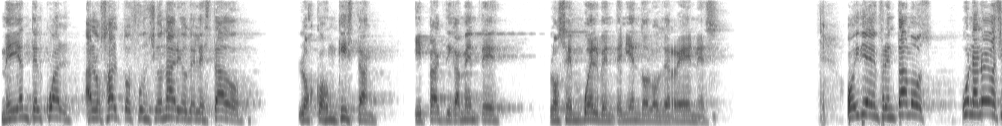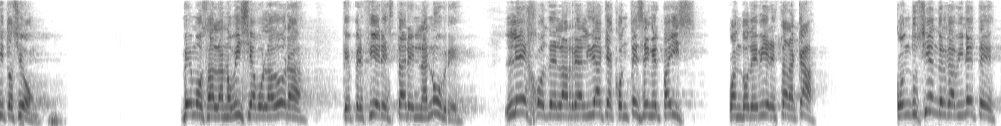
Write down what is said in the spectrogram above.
mediante el cual a los altos funcionarios del Estado los conquistan y prácticamente los envuelven teniéndolos de rehenes. Hoy día enfrentamos una nueva situación. Vemos a la novicia voladora que prefiere estar en la nube, lejos de la realidad que acontece en el país, cuando debiera estar acá, conduciendo el gabinete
